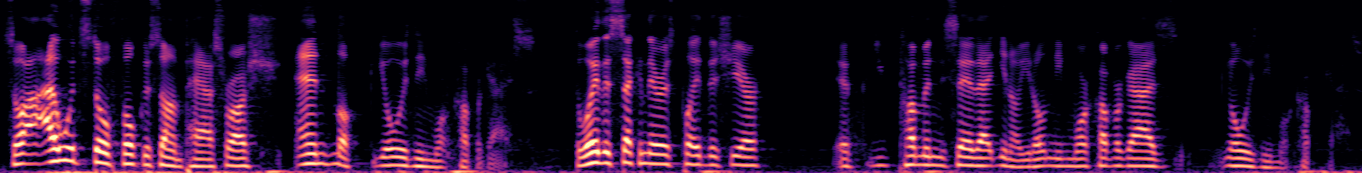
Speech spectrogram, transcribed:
So I would still focus on pass rush. And look, you always need more cover guys. The way the secondary is played this year, if you come in and say that you know you don't need more cover guys, you always need more cover guys.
